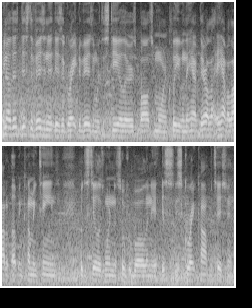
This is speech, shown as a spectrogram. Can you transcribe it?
You know, this, this division is a great division with the Steelers, Baltimore, and Cleveland. They have lot, they have a lot of up and coming teams. With the Steelers winning the Super Bowl, and it, it's it's great competition.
